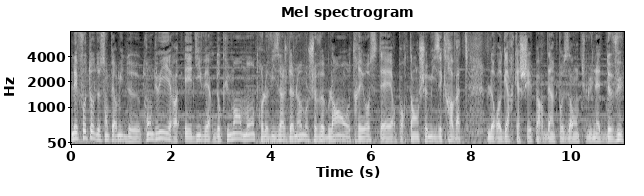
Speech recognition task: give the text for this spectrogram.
Les photos de son permis de conduire et divers documents montrent le visage d'un homme aux cheveux blancs, aux traits austères, portant chemise et cravate, le regard caché par d'imposantes lunettes de vue.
